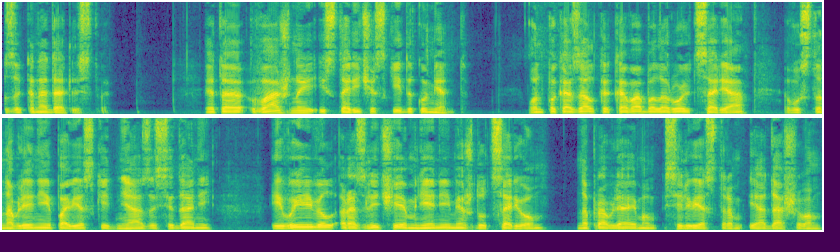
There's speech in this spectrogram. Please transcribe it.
законодательства. Это важный исторический документ. Он показал, какова была роль царя в установлении повестки дня заседаний и выявил различия мнений между царем, направляемым Сильвестром и Адашевым,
